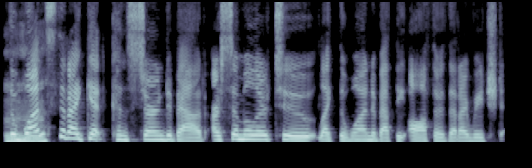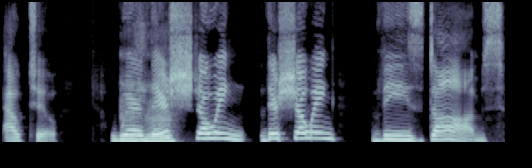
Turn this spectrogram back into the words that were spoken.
The Mhm. ones that I get concerned about are similar to like the one about the author that I reached out to, where they're showing they're showing these DOMs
